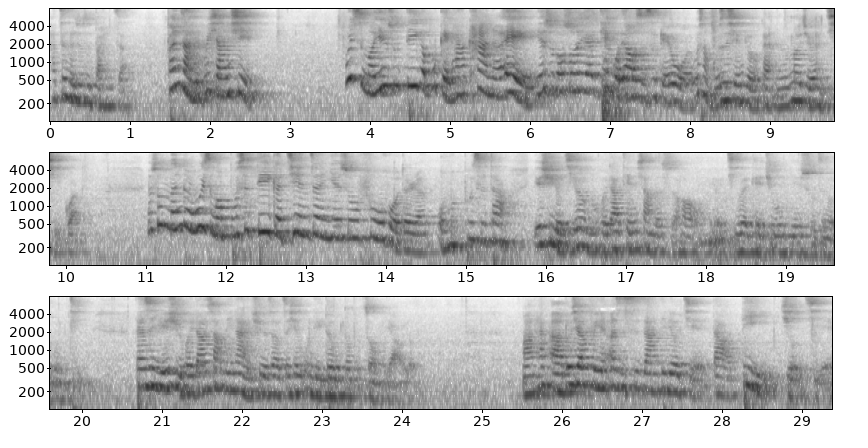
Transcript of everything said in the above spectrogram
他真的就是班长。班长也不相信。为什么耶稣第一个不给他看呢？哎，耶稣都说耶天国的钥匙是给我，为什么不是先给我看？你们有没有觉得很奇怪？他说门徒为什么不是第一个见证耶稣复活的人？我们不知道。也许有机会，我们回到天上的时候，我们有机会可以去问耶稣这个问题。但是，也许回到上帝那里去的时候，这些问题对我们都不重要了。马太呃，路加福音二十四章第六节到第九节。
